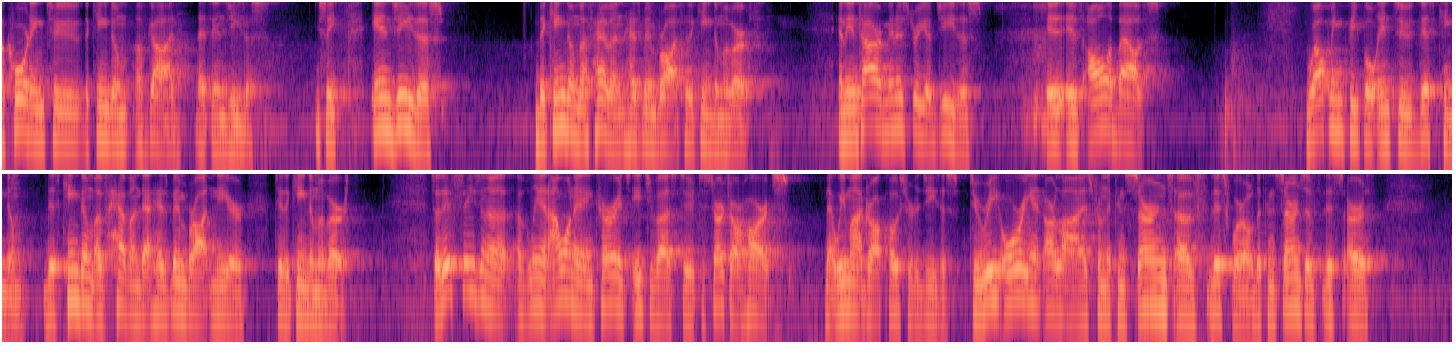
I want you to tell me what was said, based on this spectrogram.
according to the kingdom of God that's in Jesus. You see, in Jesus, the kingdom of heaven has been brought to the kingdom of earth. And the entire ministry of Jesus is, all about welcoming people into this kingdom, this kingdom of heaven that has been brought near to the kingdom of earth. So, this season of Lent, I want to encourage each of us to, to search our hearts that we might draw closer to Jesus, to reorient our lives from the concerns of this world, the concerns of this earth,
